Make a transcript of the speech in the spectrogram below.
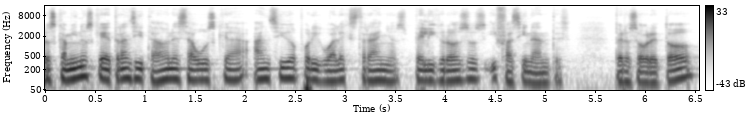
los caminos que he transitado en esa búsqueda han sido por igual extraños, peligrosos y fascinantes, pero sobre todo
